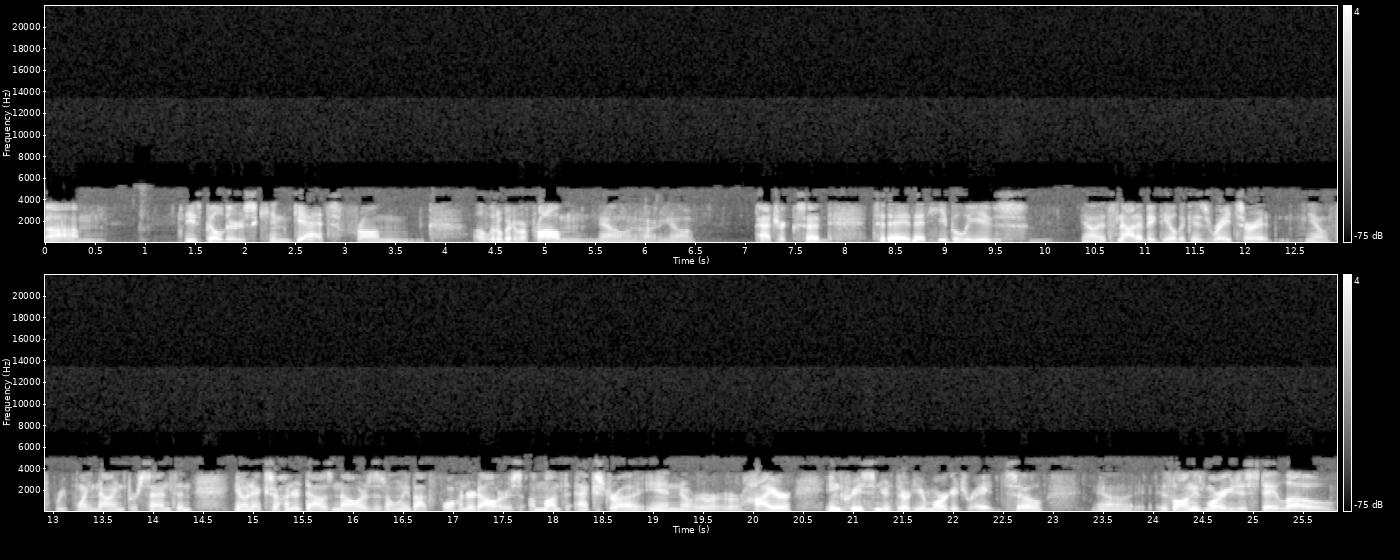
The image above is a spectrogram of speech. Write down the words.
um, these builders can get from a little bit of a problem. Now, uh, you know, Patrick said today that he believes you know, it's not a big deal because rates are at, you know, 3.9% and, you know, an extra $100,000 is only about $400 a month extra in or, or higher increase in your 30-year mortgage rate. So, you know, as long as mortgages stay low,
